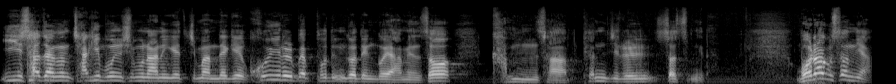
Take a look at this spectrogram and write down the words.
이 사장은 자기 본심은 아니겠지만 내게 호의를 베푸는 거 된 거야 하면서 감사 편지를 썼습니다. 뭐라고 썼냐?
